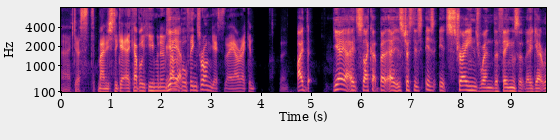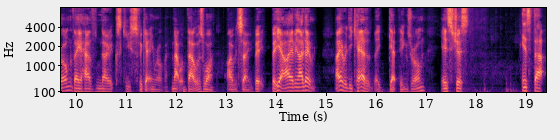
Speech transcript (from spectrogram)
Uh, just managed to get a couple of human and Yeah, yeah. fallible things wrong yesterday, I reckon. I d- yeah, yeah, uh, it's like, a, but uh, it's just it's, it's it's strange when the things that they get wrong, they have no excuse for getting wrong. And that that was one, I would say. But but yeah, I mean, I don't I don't really care that they get things wrong. It's just it's that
